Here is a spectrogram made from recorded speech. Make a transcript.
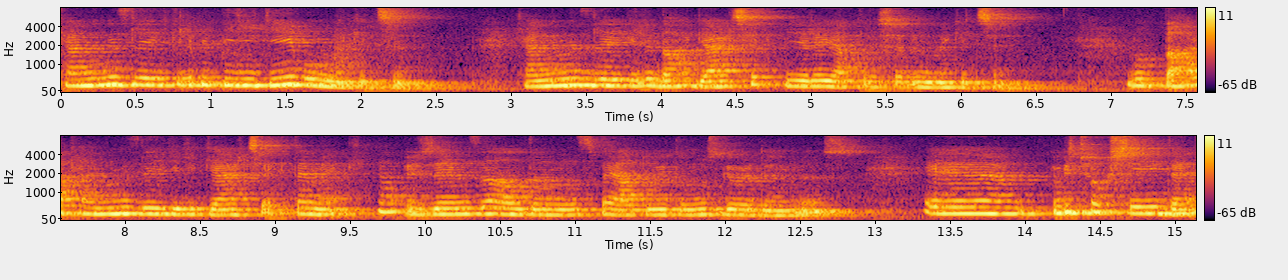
kendinizle ilgili bir bilgiyi bulmak için, kendinizle ilgili daha gerçek bir yere yaklaşabilmek için. Bu daha kendimizle ilgili gerçek demek, ya üzerimize aldığımız veya duyduğumuz, gördüğümüz birçok şeyi de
